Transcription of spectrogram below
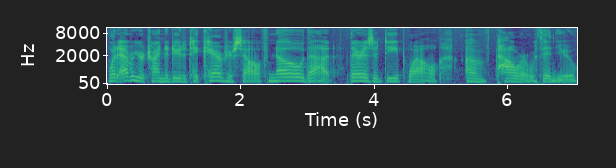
whatever you're trying to do to take care of yourself, know that there is a deep well of power within you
